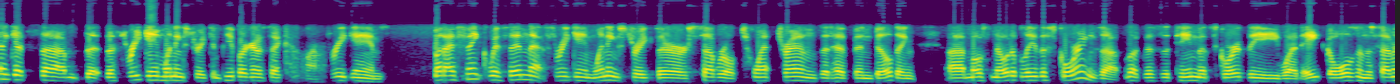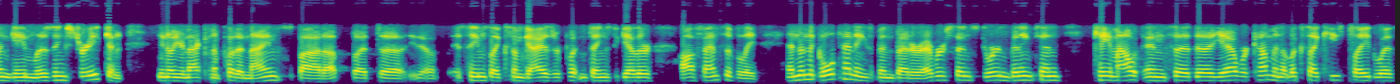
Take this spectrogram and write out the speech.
think it's um, the the three game winning streak, and people are going to say, "Come on, three games." But I think within that three game winning streak, there are several tw- trends that have been building. Uh, most notably, the scoring's up. Look, this is a team that scored the what eight goals in the seven game losing streak, and you know you're not going to put a nine spot up, but uh, you know it seems like some guys are putting things together offensively. And then the goaltending's been better ever since Jordan Binnington came out and said, uh, "Yeah, we're coming." It looks like he's played with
